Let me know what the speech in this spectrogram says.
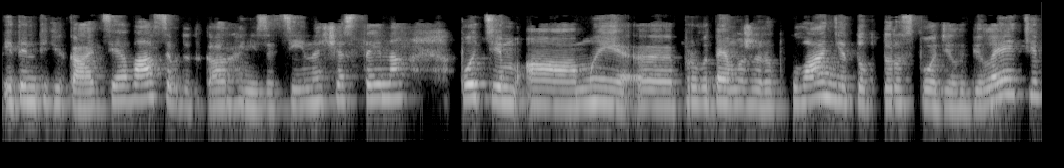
ідентифікація вас, це буде така організаційна частина. Потім ми е, проведемо жеребкування, тобто розподіл білетів.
